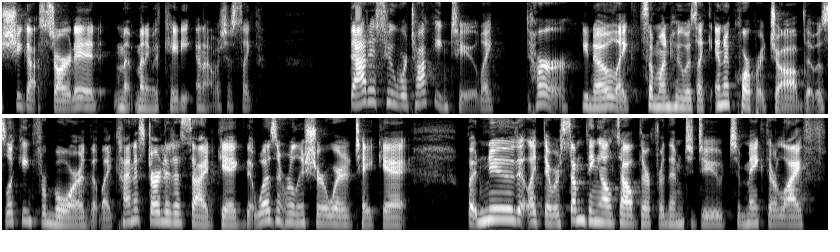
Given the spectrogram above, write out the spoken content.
she got started money with Katie and I was just like that is who we're talking to. Like her, you know, like someone who was like in a corporate job that was looking for more, that like kind of started a side gig that wasn't really sure where to take it, but knew that like there was something else out there for them to do to make their life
